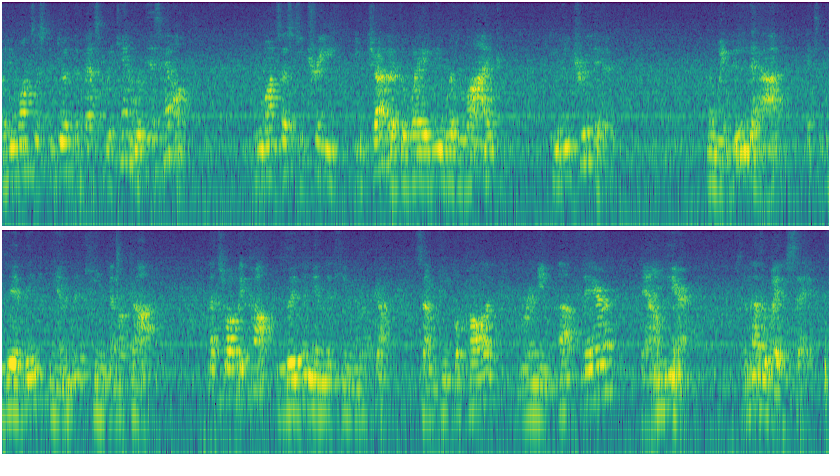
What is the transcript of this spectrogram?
but he wants us to do it the best we can with his help. He wants us to treat each other the way we would like to be treated. When we do that, it's living in the kingdom of God. That's what we call living in the kingdom of God. Some people call it bringing up there, down here. It's another way to say it.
